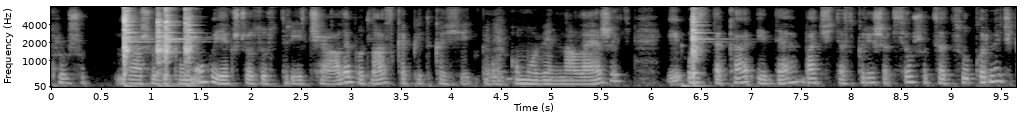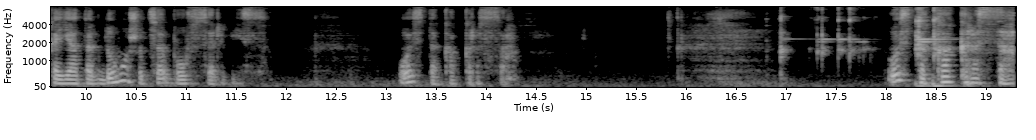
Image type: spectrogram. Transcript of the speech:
Прошу вашу допомогу, якщо зустрічали, будь ласка, підкажіть мені, кому він належить. І ось така іде, бачите, скоріше все, що це цукорничка. Я так думаю, що це був сервіс. Ось така краса. Ось така краса.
